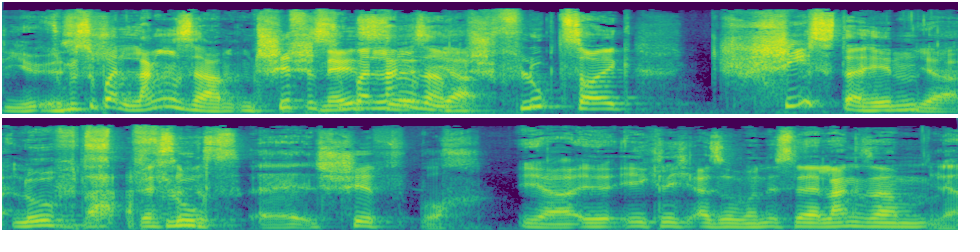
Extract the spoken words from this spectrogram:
die Du bist super langsam. Im Schiff ist super langsam. ja. Flugzeug schießt dahin. Ja, Luft. Ah, das Flug, äh, Schiff. Och. Ja, äh, eklig. Also man ist sehr langsam. Ja.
